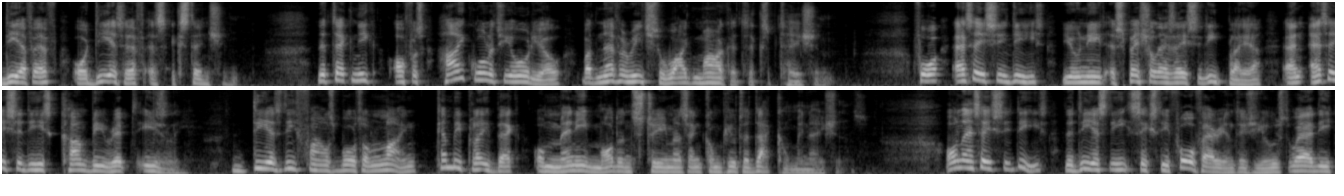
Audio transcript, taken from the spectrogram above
DFF or DSF as extension. The technique offers high quality audio but never reached a wide market acceptation. For SACDs you need a special SACD player and SACDs can't be ripped easily. DSD files bought online can be played back on many modern streamers and computer DAC combinations. On SACDs the DSD64 variant is used where the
